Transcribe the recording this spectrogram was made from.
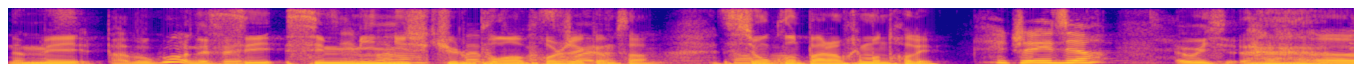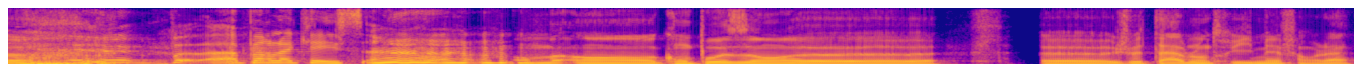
Non, Mais c'est pas beaucoup en effet. C'est c'est C'est minuscule pas pour un projet comme ça. C'est Si on compte pas l'imprimante 3D. J'allais dire, Ah Oui. Euh, à part la case. en, en composant euh, euh, jetable entre guillemets, enfin voilà.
